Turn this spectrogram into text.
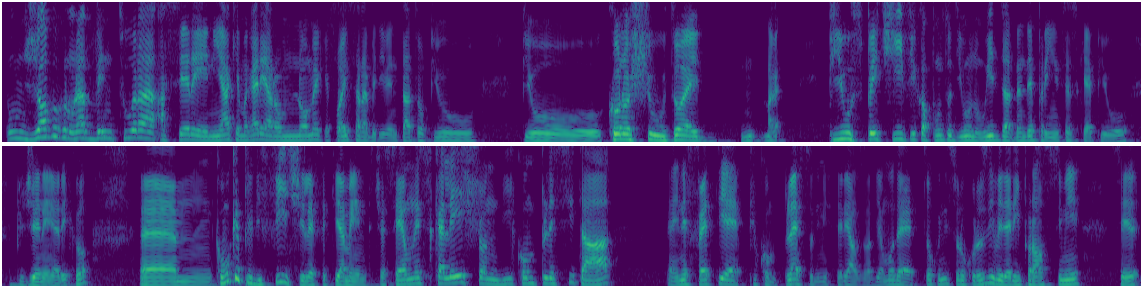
Un gioco con un'avventura a Serenia, che magari era un nome che sì. poi sarebbe diventato più, più conosciuto e più specifico appunto di un Wizard and the Princess che è più, più generico. Ehm, comunque più difficile effettivamente, cioè se è un'escalation di complessità, eh, in effetti è più complesso di Mystery House, l'abbiamo detto, quindi sono curioso di vedere i prossimi, se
